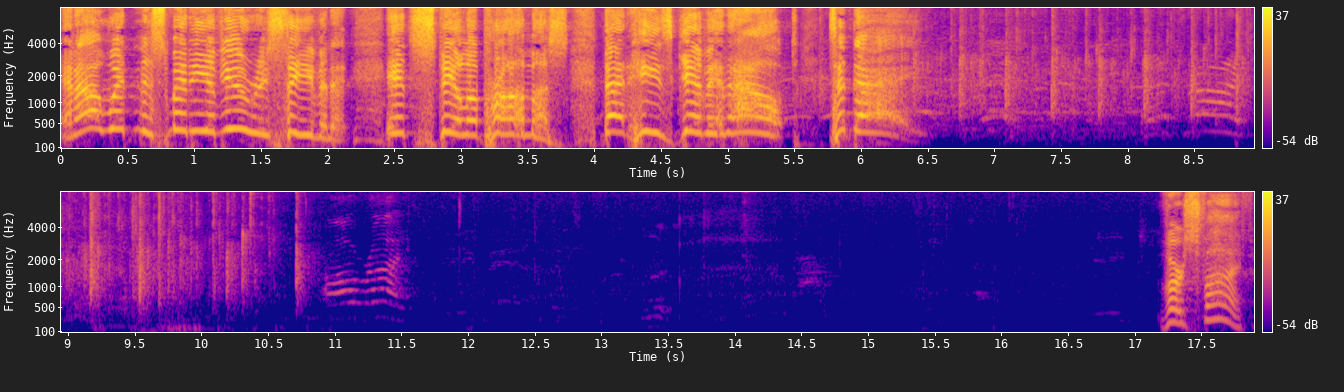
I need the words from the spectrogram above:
And I witnessed many of you receiving it. It's still a promise that he's giving out today. Verse 5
